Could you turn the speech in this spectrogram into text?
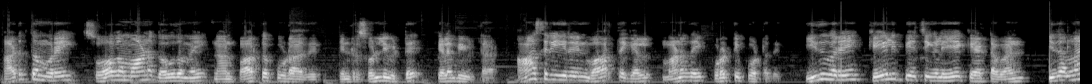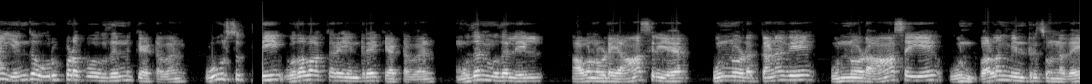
அடுத்த முறை சோகமான கௌதமை நான் பார்க்க கூடாது என்று சொல்லிவிட்டு கிளம்பிவிட்டார். ஆசிரியரின் வார்த்தைகள் மனதை புரட்டி போட்டது. இதுவரை கேலி பேச்சுகளையே கேட்டவன் இதெல்லாம் எங்க உருப்பட போகுதுன்னு கேட்டவன் ஊர் சுத்தி உதவாக்கரை என்றே கேட்டவன் முதன் முதலில் அவனுடைய ஆசிரியர் உன்னோட கனவே உன்னோட ஆசையே உன் பலம் என்று சொன்னதை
